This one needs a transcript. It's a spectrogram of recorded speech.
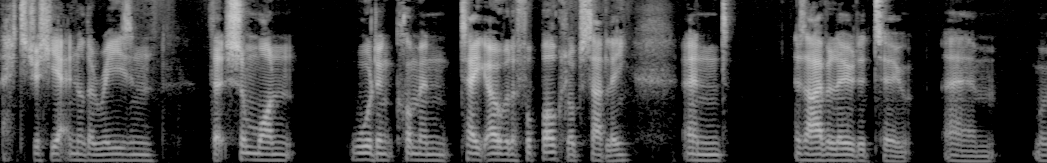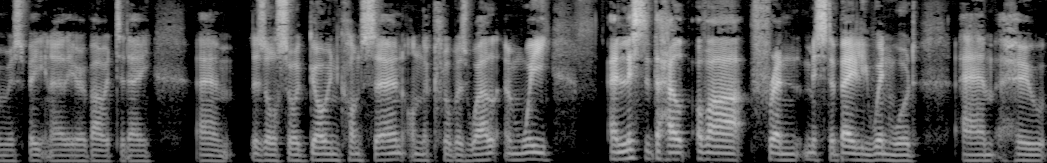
it's just yet another reason that someone wouldn't come and take over the football club, sadly. And as I've alluded to um, when we were speaking earlier about it today, um, there's also a going concern on the club as well. And we enlisted the help of our friend Mr. Bailey Winwood, um, who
